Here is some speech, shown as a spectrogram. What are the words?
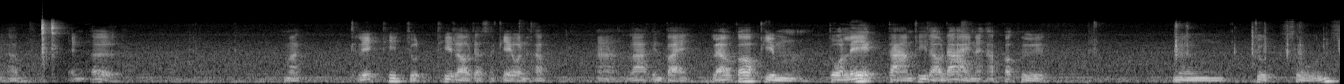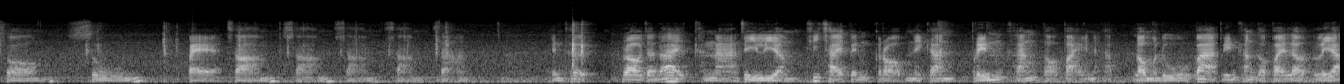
นะครับ enter มาคลิกที่จุดที่เราจะสเกลนะครับ ลากขึ้นไป แล้วก็พิมพ์ตัวเลขตามที่เราได้นะครับ ก็คือ 1.0008333333 enter เราจะได้ขนาดสี่เหลี่ยมที่ใช้เป็นกรอบในการปริ้นครั้งต่อไปนะครับ เรามาดูว่าปริ้นครั้งต่อไปแล้วระยะ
